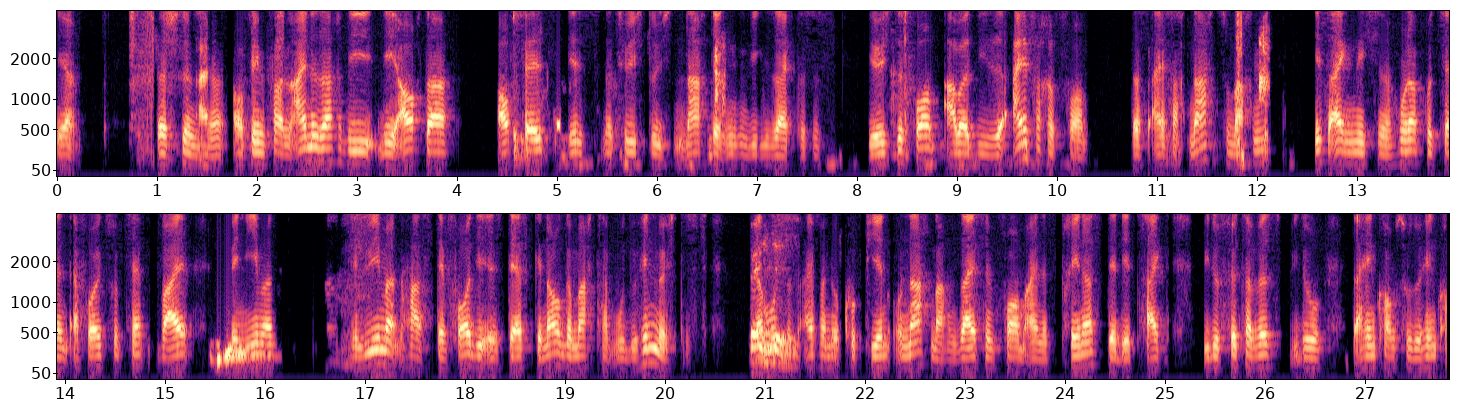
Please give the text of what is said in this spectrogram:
Ja, das stimmt. Ja. Auf jeden Fall. Eine Sache, die, die auch da auffällt, ist natürlich durch Nachdenken, wie gesagt, das ist die höchste Form, aber diese einfache Form, das einfach nachzumachen, ist eigentlich ein 100% Erfolgsrezept, weil wenn jemand, wenn du jemanden hast, der vor dir ist, der es genau gemacht hat, wo du hin möchtest, dann musst du es einfach nur kopieren und nachmachen, sei es in Form eines Trainers, der dir zeigt, wie du fitter wirst, wie du dahin kommst, wo du hinkommst,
